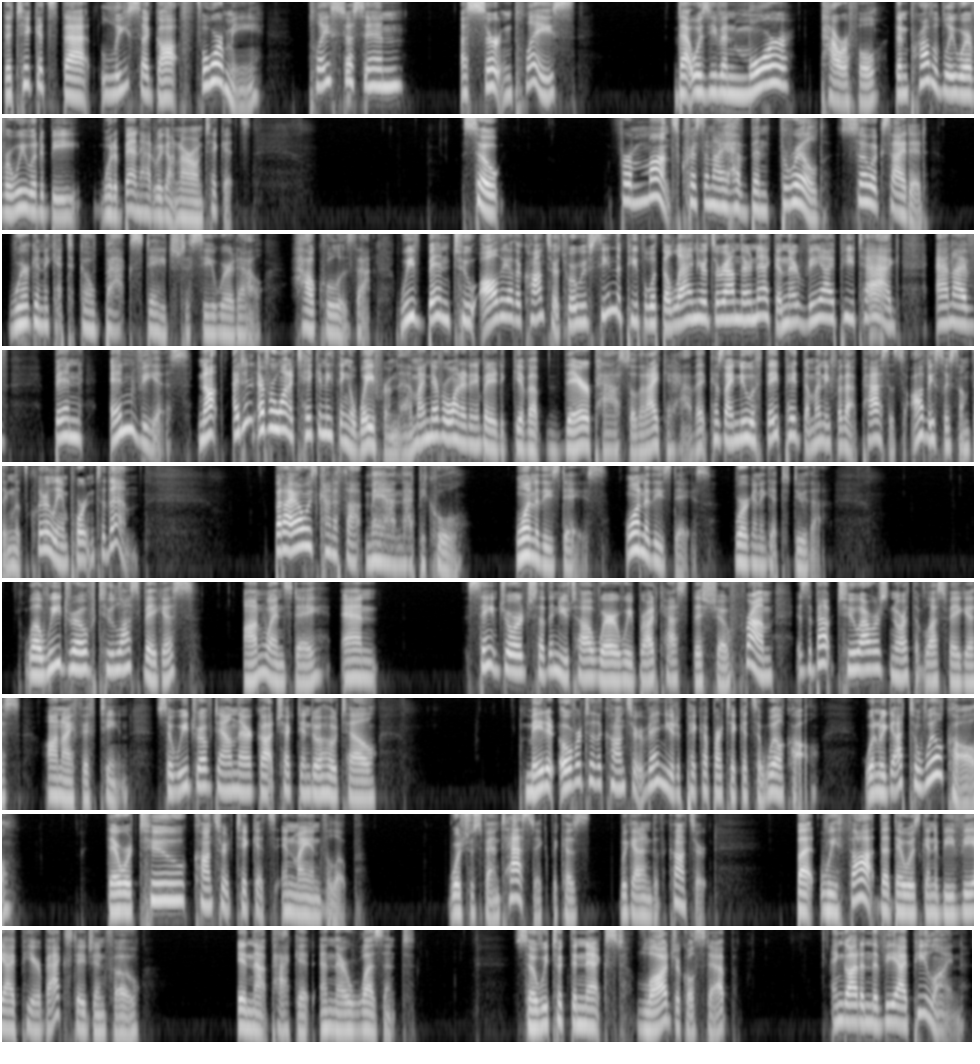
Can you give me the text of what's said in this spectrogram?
The tickets that Lisa got for me placed us in a certain place that was even more powerful than probably wherever we would be would have been had we gotten our own tickets. So for months Chris and I have been thrilled, so excited. We're going to get to go backstage to see Weird Al. How cool is that? We've been to all the other concerts where we've seen the people with the lanyards around their neck and their VIP tag and I've been envious. Not I didn't ever want to take anything away from them. I never wanted anybody to give up their pass so that I could have it because I knew if they paid the money for that pass, it's obviously something that's clearly important to them. But I always kind of thought, man, that'd be cool. One of these days, one of these days, we're going to get to do that. Well, we drove to Las Vegas on Wednesday and St. George, Southern Utah, where we broadcast this show from, is about two hours north of Las Vegas on I 15. So we drove down there, got checked into a hotel, made it over to the concert venue to pick up our tickets at Will Call. When we got to Will Call, there were two concert tickets in my envelope, which was fantastic because we got into the concert. But we thought that there was going to be VIP or backstage info in that packet, and there wasn't. So we took the next logical step and got in the VIP line.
